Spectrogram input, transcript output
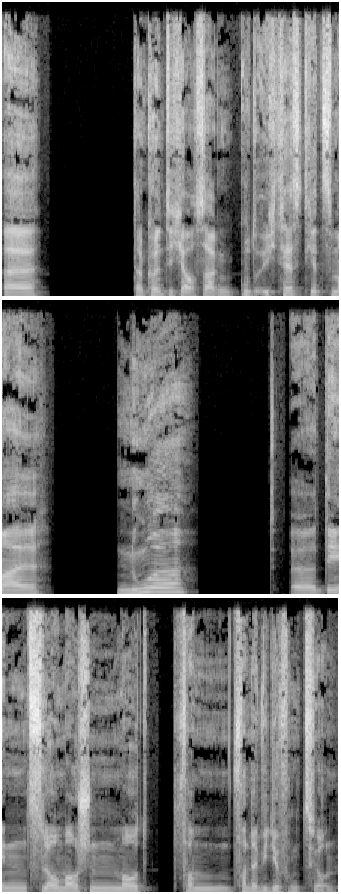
äh, dann könnte ich ja auch sagen, gut, ich teste jetzt mal nur äh, den Slow Motion Mode vom von der Videofunktion.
